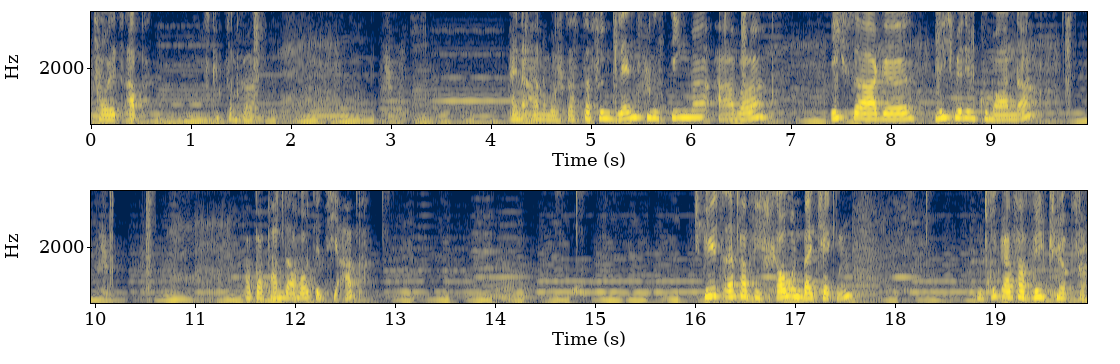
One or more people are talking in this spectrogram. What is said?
Ich hau jetzt ab. Das gibt's doch gar nicht. Keine Ahnung, was das da für ein glänzendes Ding war, aber ich sage nicht mit dem Commander. Papa Panda haut jetzt hier ab. Spielt's einfach wie Frauen bei Tekken. Und drück einfach wild Knöpfe.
